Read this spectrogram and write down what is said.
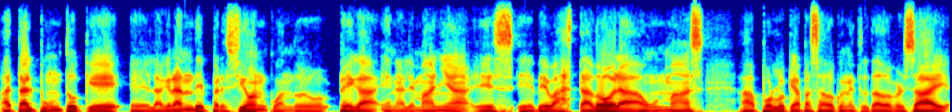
a tal punto que eh, la Gran Depresión cuando pega en Alemania es devastadora aún más por lo que ha pasado con el Tratado de Versailles,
